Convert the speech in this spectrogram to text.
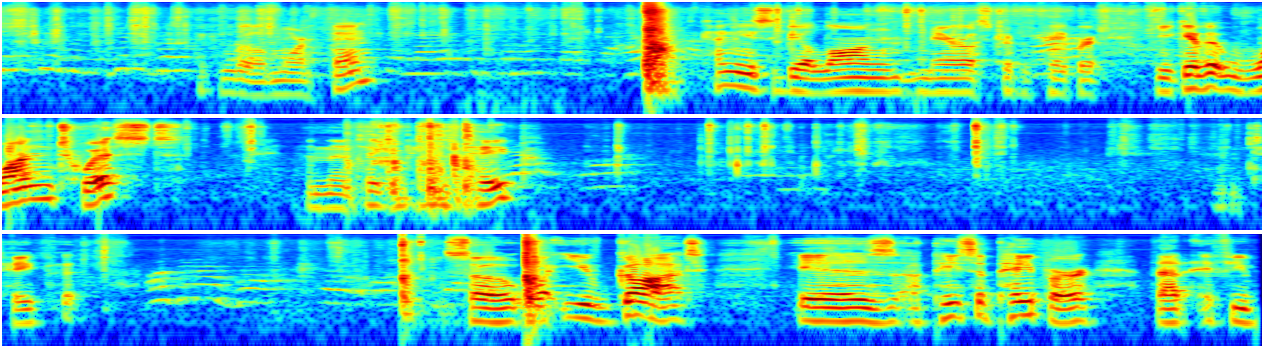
Make it a little more thin kind of needs to be a long, narrow strip of paper. You give it one twist, and then take a piece of tape, and tape it. So what you've got is a piece of paper that if you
